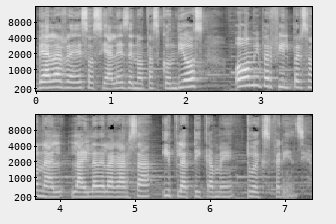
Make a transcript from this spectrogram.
Ve a las redes sociales de Notas con Dios o mi perfil personal, Laila de la Garza, y platícame tu experiencia.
